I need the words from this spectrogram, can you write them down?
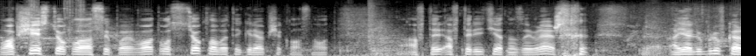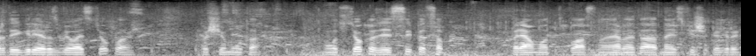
вообще стекла осыпают. Вот, вот стекла в этой игре вообще классно. Вот авто- авторитетно заявляешь. а я люблю в каждой игре разбивать стекла. Почему-то. Вот стекла здесь сыпятся прям вот классно. Наверное, это одна из фишек игры.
